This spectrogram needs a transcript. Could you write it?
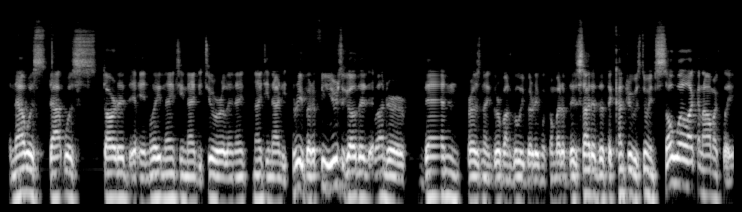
and that was that was started in late 1992, early 1993. But a few years ago, that under then President Gurbanguly Berdimuhamedov, they decided that the country was doing so well economically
